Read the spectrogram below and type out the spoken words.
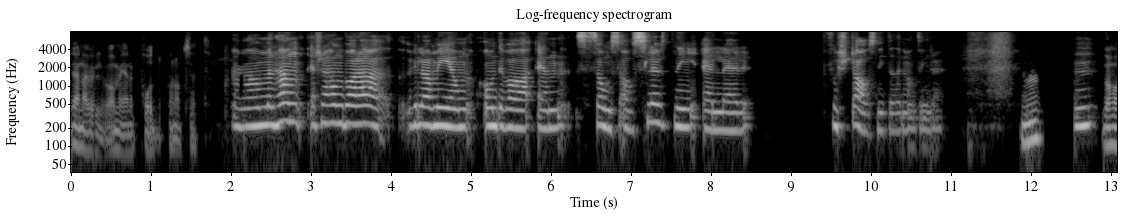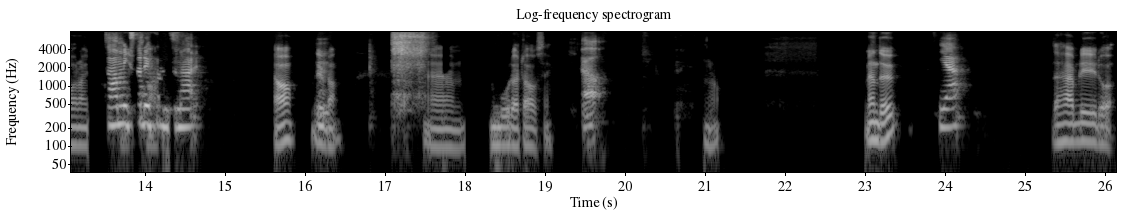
gärna vill vara med i en podd på något sätt. Ja, men han, jag tror han bara ville vara med om, om det var en säsongsavslutning eller första avsnittet eller någonting där. Mm. Mm. Då har han, Så han missade ju chansen här. ja, det gjorde Mm. han. Ehm, han borde hört av sig. Ja. Men du, Ja. det här blir ju då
